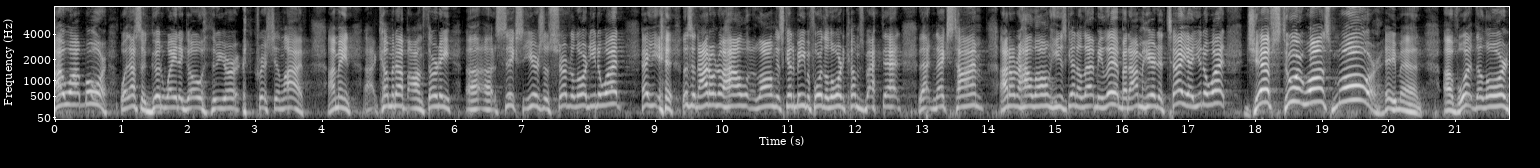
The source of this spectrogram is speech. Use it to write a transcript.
I want more. Boy, that's a good way to go through your Christian life. I mean, uh, coming up on 36 uh, uh, years of serving the Lord, you know what? Hey, listen, I don't know how long it's going to be before the Lord comes back that, that next time. I don't know how long He's going to let me live, but I'm here to tell you, you know what? Jeff Stewart wants more, amen, of what the Lord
